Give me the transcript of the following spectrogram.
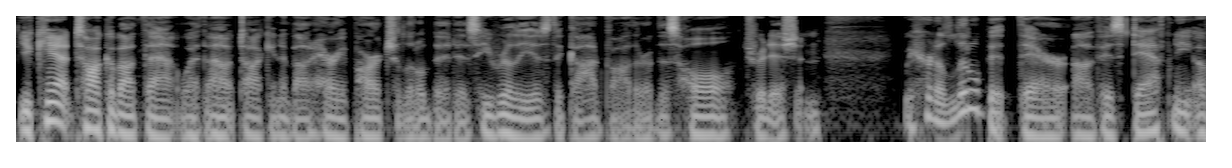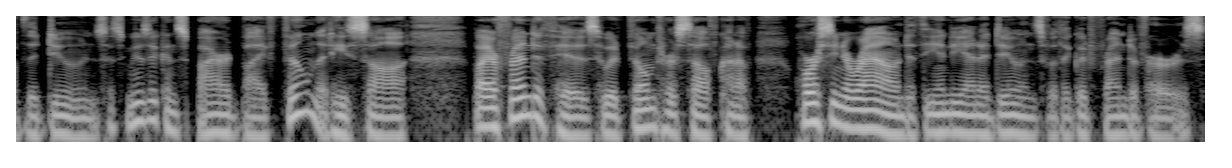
you can't talk about that without talking about Harry Partch a little bit, as he really is the godfather of this whole tradition. We heard a little bit there of his Daphne of the Dunes. It's music inspired by film that he saw by a friend of his who had filmed herself kind of horsing around at the Indiana Dunes with a good friend of hers.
